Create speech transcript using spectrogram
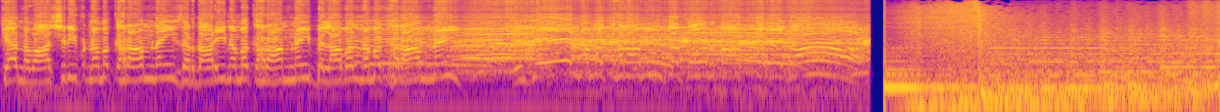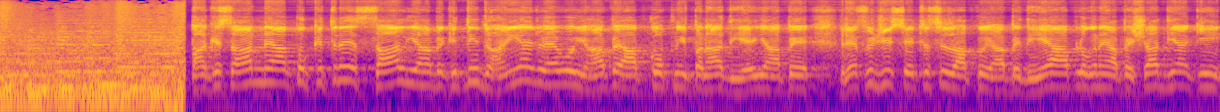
کیا نواز شریف نمک حرام نہیں زرداری نمک حرام نہیں بلاول نمک حرام نہیں؟ یہ نمک حراموں آپ کو کتنے سال یہاں پہ، کتنی دہائیاں جو ہے وہ یہاں پہ آپ کو اپنی پناہ دی ہے۔ یہاں پہ ریفیوجی سٹیٹسز آپ کو یہاں پہ دیے آپ لوگوں نے یہاں پہ شادیاں کی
